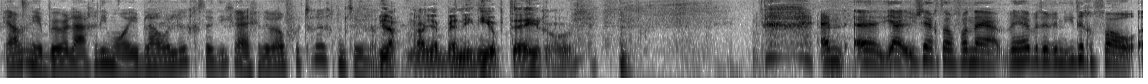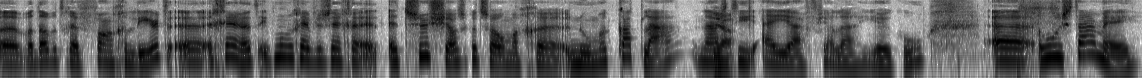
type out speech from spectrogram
Ja, meneer Beurlager, die mooie blauwe luchten, die krijg je er wel voor terug natuurlijk. Ja, nou, daar ben ik niet op tegen hoor. En uh, ja, u zegt al van, nou ja, we hebben er in ieder geval uh, wat dat betreft van geleerd. Uh, Gerrit, ik moet nog even zeggen, het zusje, als ik het zo mag noemen, Katla, naast ja. die Eia Fjalla Jeukel. hoe is daarmee?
